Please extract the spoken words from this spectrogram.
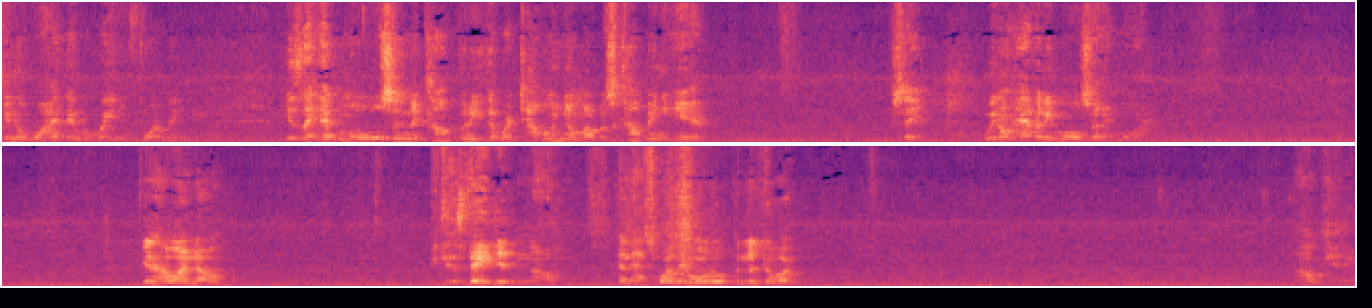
You know why they were waiting for me? Because they had moles in the company that were telling them I was coming here. See, we don't have any moles anymore. You know how I know? Because they didn't know. And that's why they won't open the door. Okay.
